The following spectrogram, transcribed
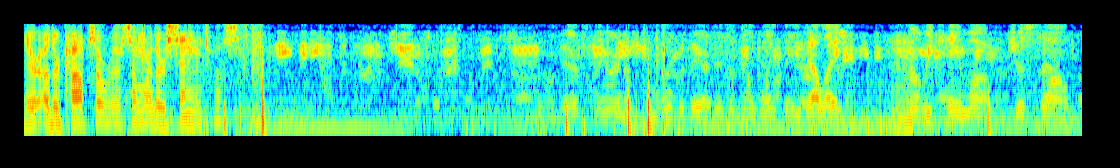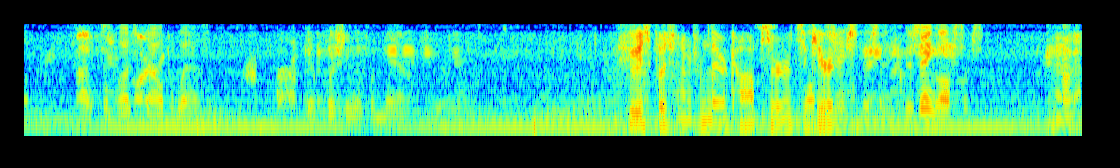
There other cops over there somewhere that are sending them to us? Uh, they're clearing them from over there. There's a no-way Bay Valet. Mm-hmm. So we came up just south, uh, from us southwest. They're pushing them from there. Who is pushing them from there? Cops or security? Officers, they're saying. They're saying officers. Yeah.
